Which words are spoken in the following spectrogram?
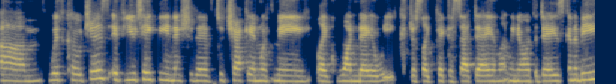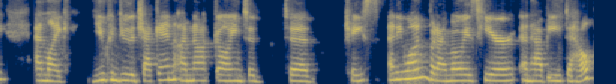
um, with coaches if you take the initiative to check in with me like one day a week just like pick a set day and let me know what the day is going to be and like you can do the check-in. I'm not going to to chase anyone but i'm always here and happy to help.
